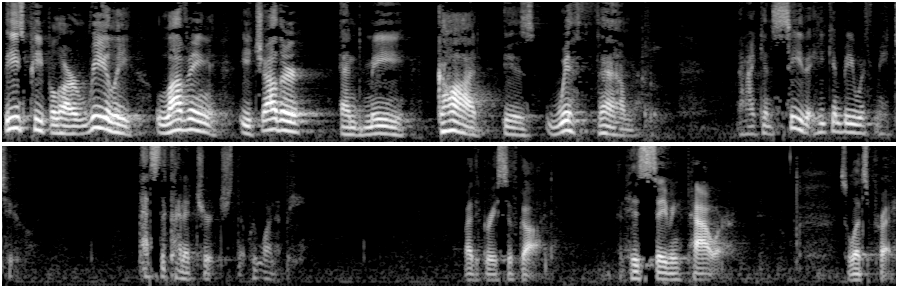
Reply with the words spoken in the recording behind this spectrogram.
These people are really loving each other and me. God is with them. And I can see that He can be with me too. That's the kind of church that we want to be by the grace of God and His saving power. So let's pray.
